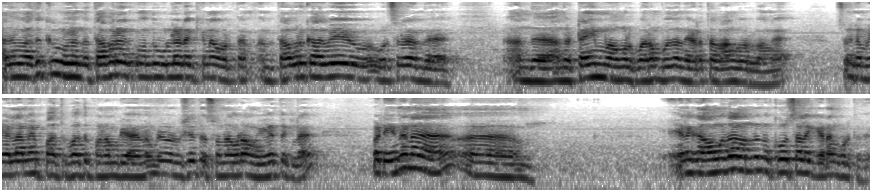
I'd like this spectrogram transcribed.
அது அதுக்கு அந்த தவறுக்கு வந்து உள்ளடக்கினா ஒருத்தன். அந்த தவறுக்காகவே ஒரு சிலர் அந்த அந்த அந்த டைம் அவங்களுக்கு வரும்போது அந்த இடத்த வாங்க வருவாங்க. ஸோ நம்ம எல்லாமே பார்த்து பார்த்து பண்ண முடியாது அப்படின்னு ஒரு விஷயத்த சொன்னால் கூட அவங்க ஏற்றுக்கல பட் என்னென்னா எனக்கு அவங்க தான் வந்து இந்த கோசாலைக்கு இடம் கொடுத்தது.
